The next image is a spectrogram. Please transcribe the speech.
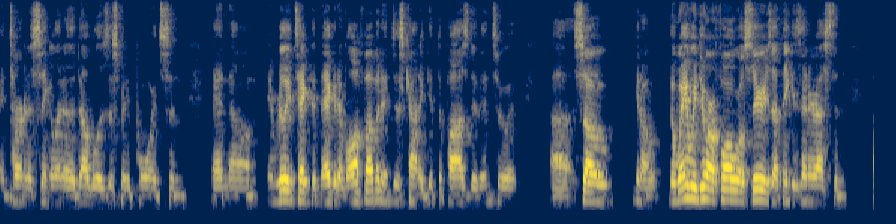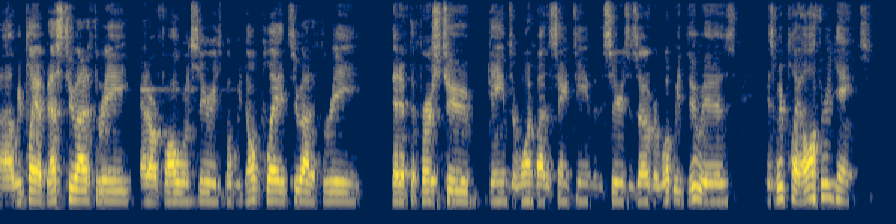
and turning a single into a double is this many points, and and um, and really take the negative off of it and just kind of get the positive into it. Uh, so you know the way we do our fall World Series, I think, is interesting. Uh, we play a best two out of three at our Fall World Series, but we don't play two out of three. That if the first two games are won by the same team, then the series is over. What we do is is we play all three games,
